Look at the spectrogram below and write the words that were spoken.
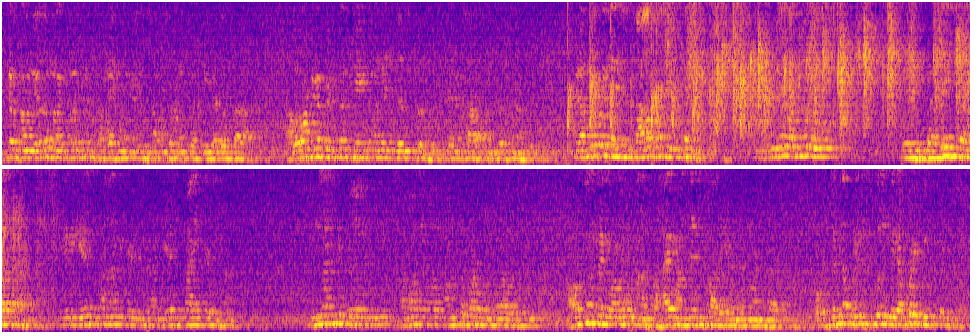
ఇక్కడ మనం ఏదో మనకు తోచిన సహాయం అనేది సంవత్సరం కొద్ది అదొక అలవాటుగా పెట్టుకొని చేయడం అనేది జరుగుతుంది. దానికి చాలా సంతోషం నాకు. ఇక్కడ కూడా నేను చాలాసార్లు పిల్లలందరూ మీరు పెద్ద అయిన తర్వాత మీరు ఏ స్థానానికి వెళ్ళినా ఏ స్థాయికి వెళ్ళినా ఇలాంటి పిల్లలకి సమాజంలో మనతో పాటు ఉన్న వాళ్ళకి అవసరమైన వాళ్ళకి మన సహాయం అందించాలి అనేటువంటి ఒక చిన్న ప్రిన్సిపల్ మీరు ఎప్పటికీ గుర్తుపెట్టుకోవాలి.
